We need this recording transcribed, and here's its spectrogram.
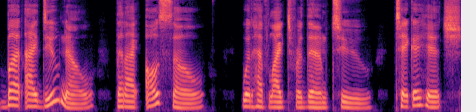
But I do know that I also would have liked for them to take a hitch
